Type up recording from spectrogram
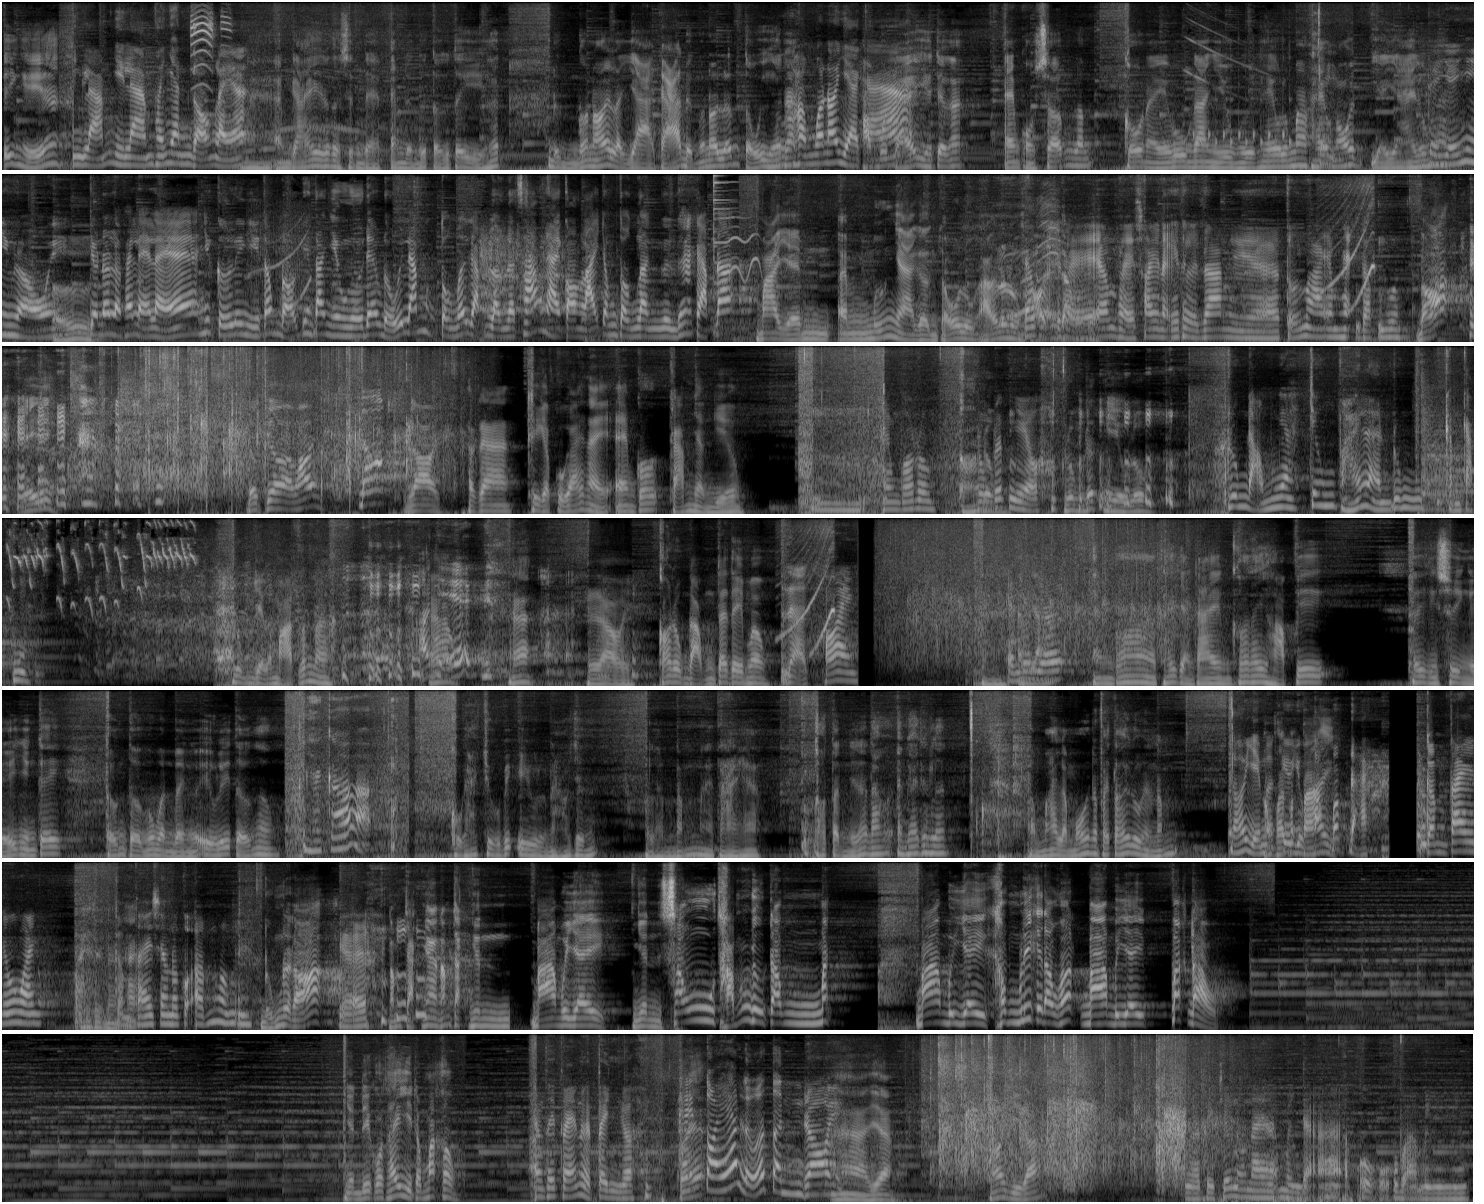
ý nghĩa. Làm gì làm phải nhanh gọn lẹ à, em gái rất là xinh đẹp em đừng có tự ti gì hết. Đừng có nói là già cả đừng có nói lớn tuổi gì hết á. không có nói già không có cả. kể gì hết trơn á em còn sớm lắm. Cô này buông ra nhiều người theo lắm á theo Thì- nói dài dài luôn thì á. dĩ nhiên rồi. Ừ. cho nên là phải lẹ lẹ nhất cự ly gì tốc độ chứ người ta nhiều người đeo đuổi lắm. Một tuần mới gặp lần là 6 ngày còn lại trong tuần là người khác gặp đó. Mai về em em mướn nhà gần chỗ luôn ở đó luôn Chắc khỏi vậy đi đâu. phải em phải xoay lại cái thời gian thì à, tối mai em hẹn gặp luôn. đó vậy đi. Được chưa mối được. Rồi thật ra khi gặp cô gái này em có cảm nhận gì không? Em có rung, Có rung rung. rất nhiều. rung rất nhiều luôn. Rung động nha chứ không phải là rung cầm cập nha. Rung vậy là mệt lắm mà. Ở thiệt. ha rồi có rung động trái tim không? Dạ có anh. Em em nhớ gái, nhớ em có thấy chàng trai em có thấy hợp với với những suy nghĩ những cái tưởng tượng của mình về người yêu lý tưởng không? Dạ có ạ. Cô gái chưa có biết yêu lần nào hết trơn á. Làm nắm hai tay ha tỏ tình vậy đó đâu em gái đứng lên. Làm mai làm mối nó phải tới luôn là nắm. Nói vậy mà kêu dùng tóc tay. bất đạt. Cầm tay đúng không anh? Tay cầm hai- tay xem nó có ấm không em. Đúng rồi đó. Dạ. nắm chặt nha nắm chặt nhìn 30 giây. Nhìn sâu thẳm vô trong mắt. 30 giây không liếc ở đâu hết 30 giây bắt đầu. Nhìn đi cô thấy gì trong mắt không em thấy tóe nửa tình rồi. Thấy tóe lửa tình rồi. À dạ. Nói gì đó. Và từ trước lâu nay mình đã ấp ủ và mình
